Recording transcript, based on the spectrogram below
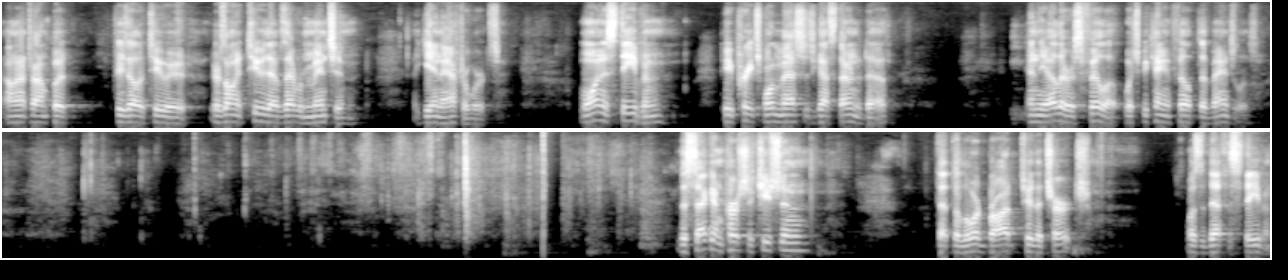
I'm not trying to put these other two, there's only two that was ever mentioned again afterwards. One is Stephen, who preached one message, and got stoned to death. And the other is Philip, which became Philip the evangelist. The second persecution that the Lord brought to the church was the death of Stephen.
